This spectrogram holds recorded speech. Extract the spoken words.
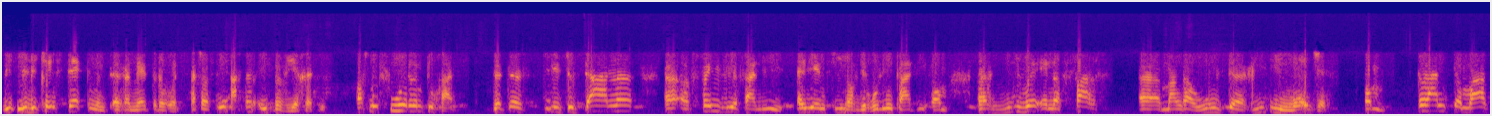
we became stagnant in 'n metro. As ons nie agter uit beweeg het nie. As ons vorentoe gaan, dit is die totale uh, failure van die ANC of die ruling party om 'n uh, nuwe en 'n vars uh, Mangaung te reimagine om plan te maak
